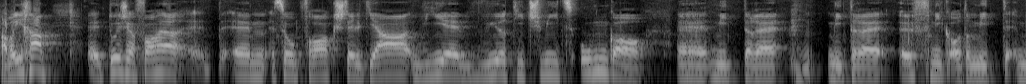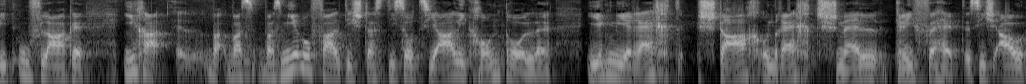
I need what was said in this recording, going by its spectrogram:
Aber ich habe, äh, du hast ja vorher äh, ähm, so die Frage gestellt, ja, wie würde die Schweiz umgehen äh, mit, einer, mit einer Öffnung oder mit, mit Auflagen? Ich habe, äh, was, was mir auffällt, ist, dass die soziale Kontrolle irgendwie recht stark und recht schnell gegriffen hat. Es ist auch,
